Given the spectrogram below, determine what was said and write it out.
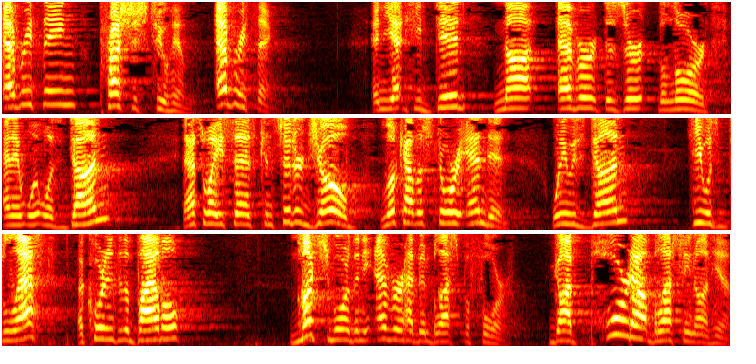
everything precious to him. Everything. And yet he did not ever desert the Lord. And it was done. That's why he says, consider Job. Look how the story ended. When he was done, he was blessed, according to the Bible, much more than he ever had been blessed before. God poured out blessing on him.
